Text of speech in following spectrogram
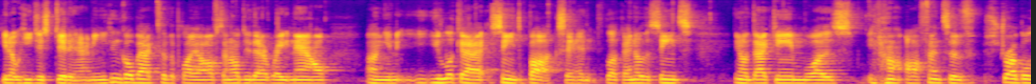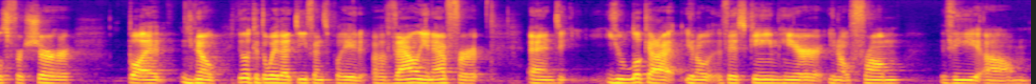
You know, he just didn't. I mean, you can go back to the playoffs, and I'll do that right now. Um, you, know, you look at Saints Bucks, and look, I know the Saints, you know, that game was, you know, offensive struggles for sure but, you know, you look at the way that defense played, a valiant effort, and you look at, you know, this game here, you know, from the, um,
